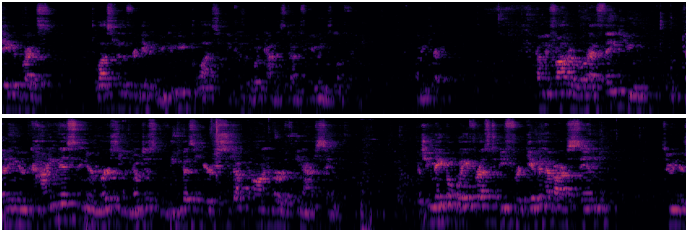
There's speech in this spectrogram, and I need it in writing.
David writes, blessed for the forgiven. You can be blessed because of what God has done for you and His love for you. Let me pray. Heavenly Father, Lord, I thank you that in your kindness and your mercy, you don't just leave us here stuck on earth in our sin, but you make a way for us to be forgiven of our sin through your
